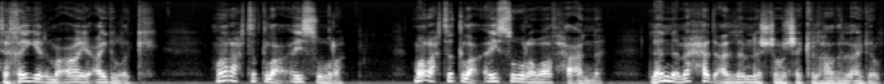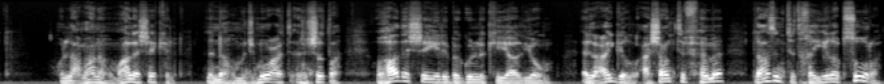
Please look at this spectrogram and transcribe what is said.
تخيل معاي عقلك ما راح تطلع أي صورة. ما راح تطلع أي صورة واضحة عنه لأن ما حد علمنا شلون شكل هذا العقل. والأمانة هو ما له شكل لأنه مجموعة أنشطة. وهذا الشيء اللي بقول لك إياه اليوم العقل عشان تفهمه لازم تتخيله بصورة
